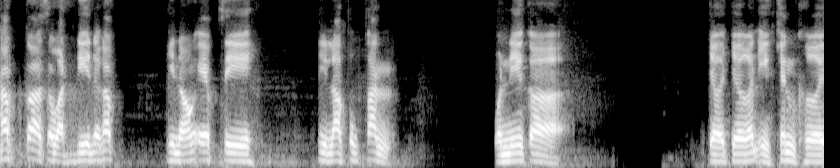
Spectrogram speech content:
ครับก็สวัสดีนะครับ พี่น้องเอฟซีที่รักทุกท่าน วันนี้ก็ เจอเจอกันอีกเช่นเคย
